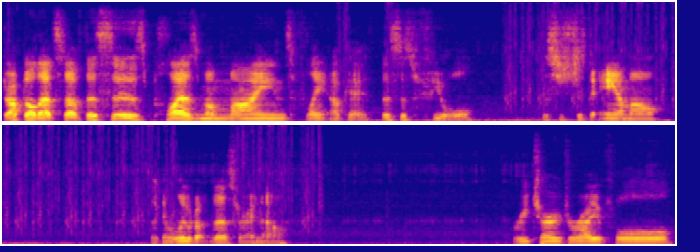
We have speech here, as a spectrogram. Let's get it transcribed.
Dropped all that stuff. This is plasma mines, flame. Okay, this is fuel. This is just ammo. So I can loot up this right now. Recharge rifle.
